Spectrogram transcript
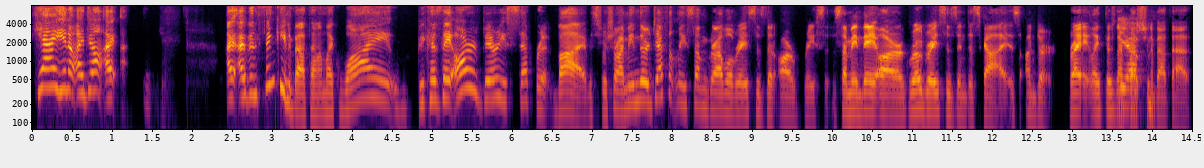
Yeah, you know, I don't I I, I've been thinking about that. I'm like, why? Because they are very separate vibes for sure. I mean, there are definitely some gravel races that are races. I mean, they are road races in disguise on dirt, right? Like, there's no Yep. question about that.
